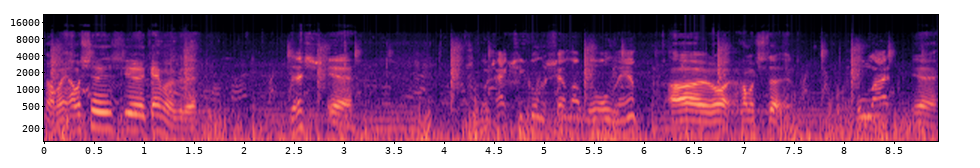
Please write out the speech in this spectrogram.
No, mate, how much is your game over there? This Yeah. was actually going to sell that with all them. Oh, right, how much is that then? All that, Yeah,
